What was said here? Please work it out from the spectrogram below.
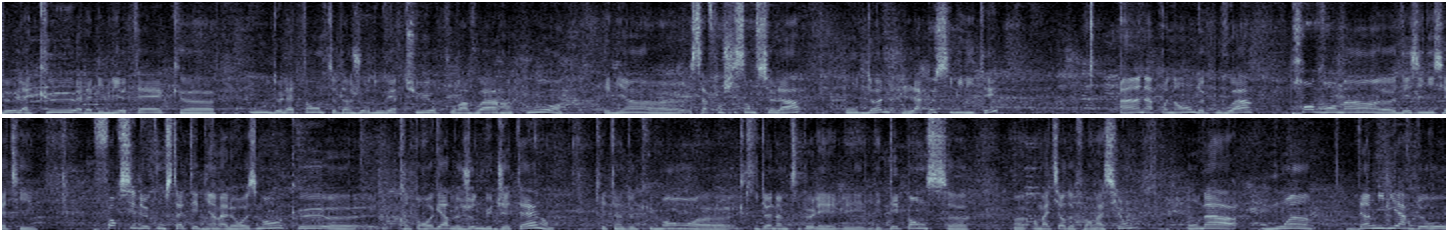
de la queue à la bibliothèque euh, ou de l'attente d'un jour d'ouverture pour avoir un cours, eh bien, euh, s'affranchissant de cela, on donne la possibilité à un apprenant de pouvoir prendre en main euh, des initiatives. Force est de constater bien malheureusement que quand on regarde le jaune budgétaire, qui est un document qui donne un petit peu les dépenses en matière de formation, on a moins d'un milliard d'euros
